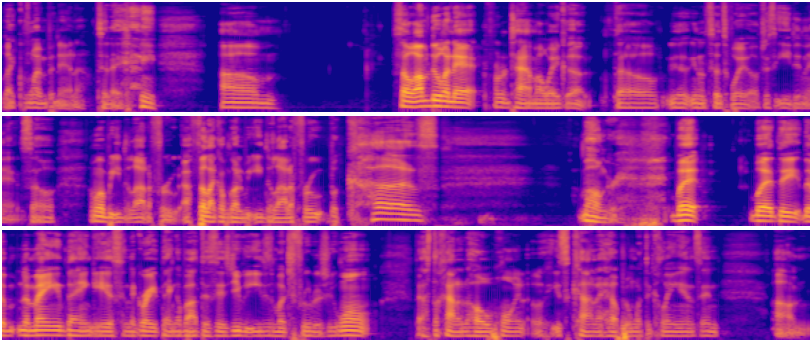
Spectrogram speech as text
like one banana today. um, so I'm doing that from the time I wake up So you know to twelve, just eating that. So I'm gonna be eating a lot of fruit. I feel like I'm gonna be eating a lot of fruit because I'm hungry. But but the, the the main thing is, and the great thing about this is, you can eat as much fruit as you want. That's the kind of the whole point. It's kind of helping with the cleanse, and um,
